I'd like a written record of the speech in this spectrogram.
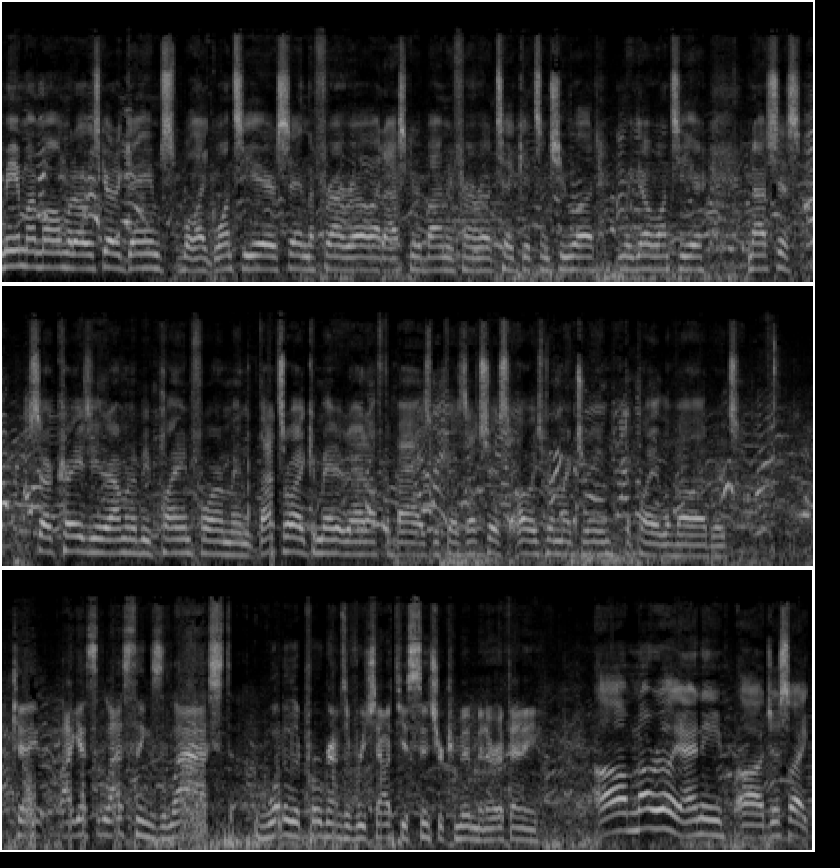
me and my mom would always go to games like once a year, sit in the front row. I'd ask her to buy me front row tickets, and she would. And we go once a year. Now it's just so crazy that I'm going to be playing for him, and that's why I committed right off the bat, is because that's just always been my dream to play at LaVell Edwards. Okay, I guess last things last. What other programs have reached out to you since your commitment, or if any? Um, not really any. Uh, just like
